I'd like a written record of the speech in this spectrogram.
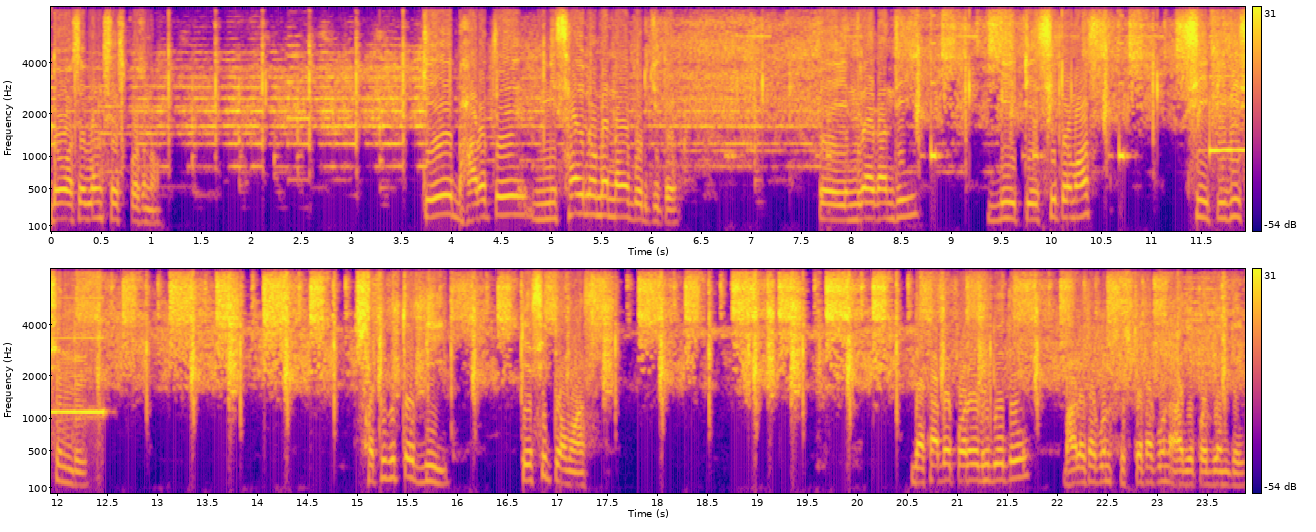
দশ এবং শেষ প্রশ্ন। কে ভারতে মিসাইল ওমেন নামে পরিচিত? A, Indira Gandhi, B Tessy Thomas, C PV Sindhu. সঠিক উত্তর বি টেসি টমাস। দেখা হবে পরের ভিডিওতে। ভালো থাকুন, সুস্থ থাকুন আজ এ পর্যন্তই।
